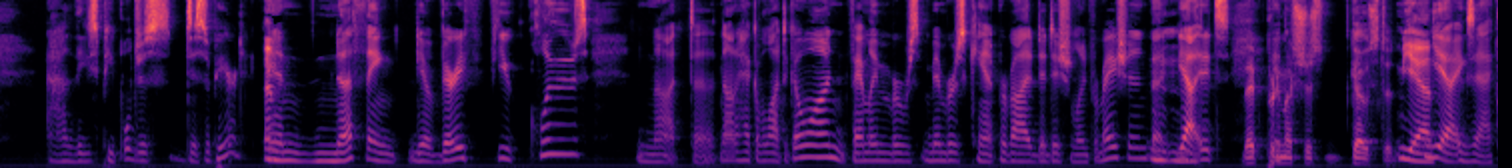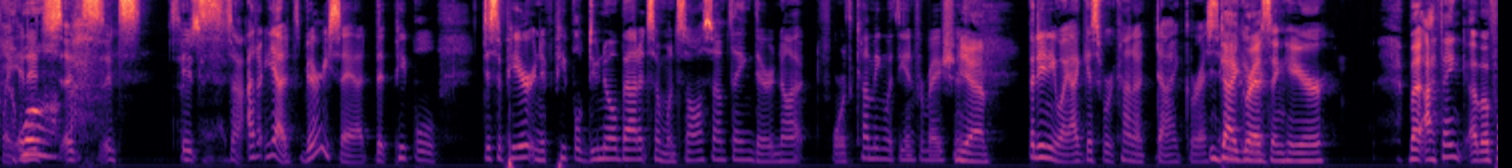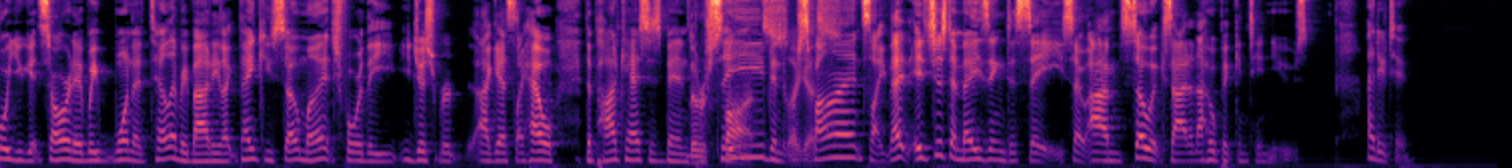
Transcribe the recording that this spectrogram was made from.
uh, these people just disappeared, and nothing. You know, very few clues. Not uh, not a heck of a lot to go on. Family members members can't provide additional information, but yeah, it's They pretty much just ghosted. Yeah. yeah, exactly. And Well, it's it's it's it's I don't yeah, it's very sad that people disappear and if people do know about it, someone saw something, they're not forthcoming with the information. Yeah. But anyway, I guess we're kind of digressing. here. digressing here. But I think uh, before you get started, we want to tell everybody like thank you so much for the you just re- I guess like how the podcast has been The perceived response, and the I guess. response like that. It's just amazing to see. So I'm so excited. I hope it continues. I do too.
